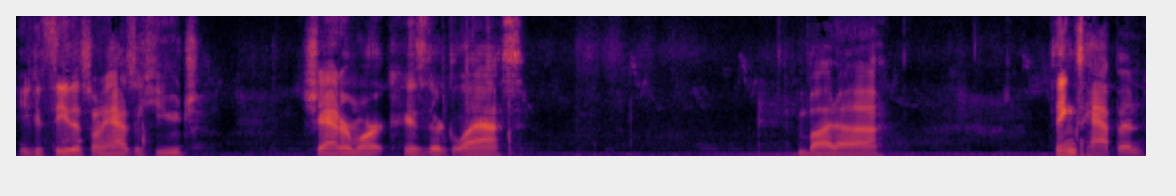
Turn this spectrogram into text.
you can see this one has a huge shatter mark because they're glass. But uh, things happen.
